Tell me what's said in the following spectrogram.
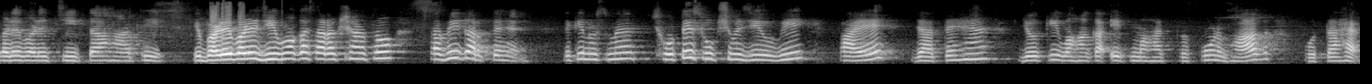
बड़े बड़े चीता हाथी ये बड़े बड़े जीवों का संरक्षण तो सभी करते हैं लेकिन उसमें छोटे सूक्ष्म जीव भी पाए जाते हैं जो कि वहाँ का एक महत्वपूर्ण भाग होता है।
